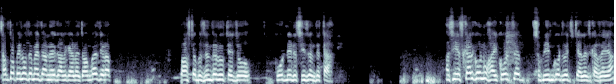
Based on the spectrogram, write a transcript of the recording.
ਸਭ ਤੋਂ ਪਹਿਲਾਂ ਤੇ ਮੈਂ ਤੁਹਾਨੂੰ ਇਹ ਗੱਲ ਕਹਿਣਾ ਚਾਹੂੰਗਾ ਜਿਹੜਾ ਪਾਸਟਰ ਬਜਿੰਦਰ ਦੇ ਉੱਤੇ ਜੋ ਕੋਰਟ ਨੇ ਡਿਸੀਜਨ ਦਿੱਤਾ ਅਸੀਂ ਇਸ ਕਰਕੇ ਉਹਨੂੰ ਹਾਈ ਕੋਰਟ ਤੇ ਸੁਪਰੀਮ ਕੋਰਟ ਵਿੱਚ ਚੈਲੰਜ ਕਰ ਰਹੇ ਹਾਂ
